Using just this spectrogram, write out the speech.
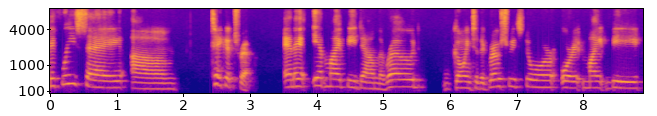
if we say, um, take a trip, and it, it might be down the road, going to the grocery store, or it might be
